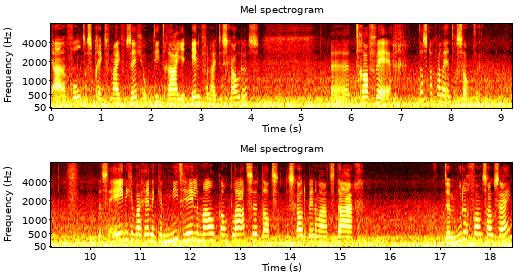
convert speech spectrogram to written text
Ja, een volte spreekt voor mij voor zich. Ook die draai je in vanuit de schouders. Uh, travers. Dat is nog wel een interessante. Dat is de enige waarin ik hem niet helemaal kan plaatsen. Dat de schouderbinnenwaarts daar de moeder van zou zijn.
